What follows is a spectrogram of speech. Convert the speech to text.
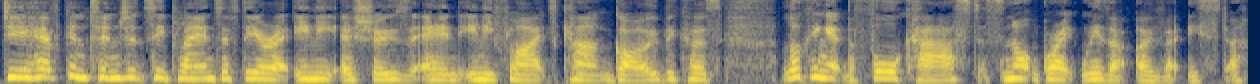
Do you have contingency plans if there are any issues and any flights can't go? Because looking at the forecast, it's not great weather over Easter.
